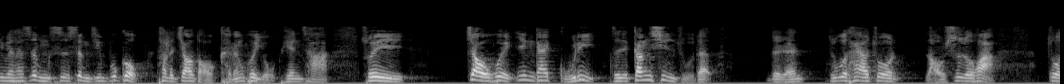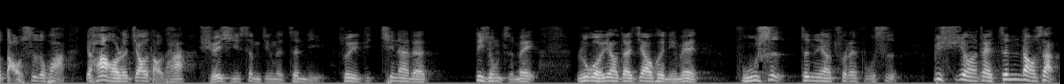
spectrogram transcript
因为他认识圣经不够，他的教导可能会有偏差，所以教会应该鼓励这些刚信主的的人。如果他要做老师的话，做导师的话，要好好的教导他学习圣经的真理。所以，亲爱的弟兄姊妹，如果要在教会里面服侍，真正要出来服侍，必须要在真道上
